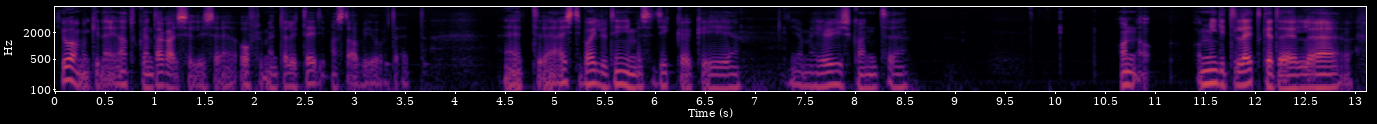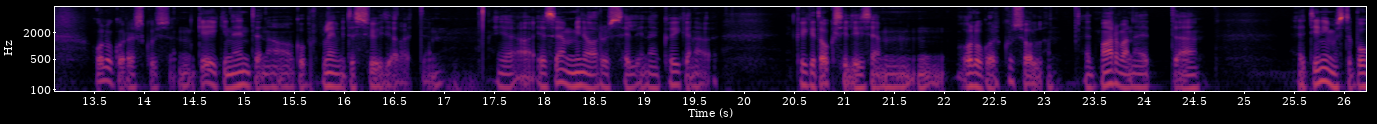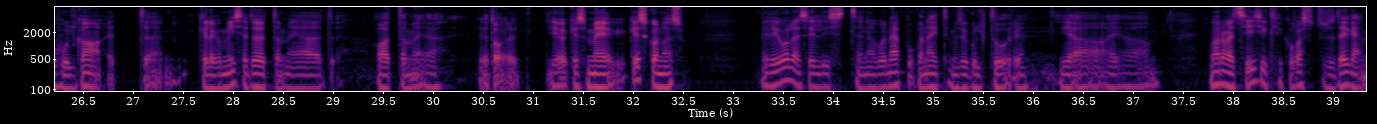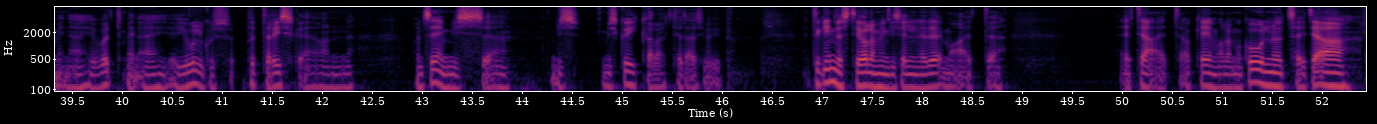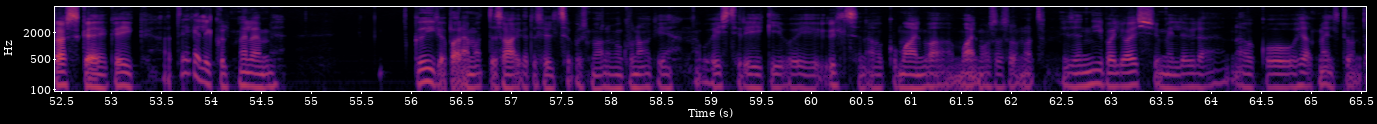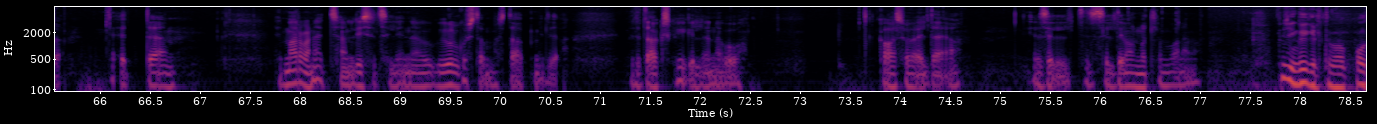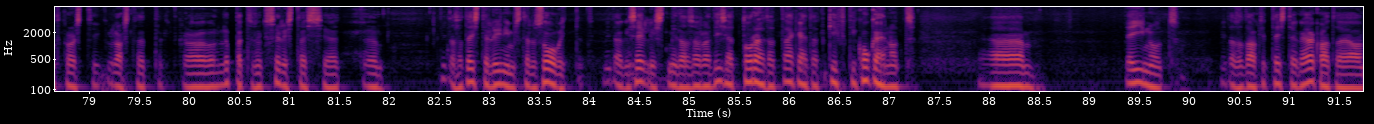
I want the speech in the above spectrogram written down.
jõuamegi natukene tagasi sellise ohvrimentaliteedi mastaabi juurde, et et hästi paljud inimesed ikkagi ja meie ühiskond on, on mingitel hetkedel olukorras, kus on keegi nende nagu probleemides süüdi alati. ja, ja see on minu arust selline kõige, kõige toksilisem olukord, kus olla. et ma arvan, et, et inimeste puhul ka, et kellega me ise töötame ja vaatame ja, ja to-, ja kes on meie keskkonnas, meil ei ole sellist nagu näpuga näitamise kultuuri ja, ja ma arvan, et see isikliku vastutuse tegemine ja võtmine ja julgus võtta riske on, on see, mis, mis, mis kõike alati edasi viib. et ta kindlasti ei ole mingi selline teema, et et jaa, et okei okay,, me oleme kuulnud, sa ei tea, raske, kõik, aga tegelikult me oleme kõige paremates aegades üldse, kus me oleme kunagi nagu Eesti riigi või üldse nagu maailma, maailma osas olnud. ja see on nii palju asju, mille üle nagu head meelt tunda. et, et ma arvan, et see on lihtsalt selline nagu julgustav mastaap, mida, mida tahaks kõigile nagu kaasa öelda ja, ja sel, sel teemal mõtlema panema. küsin kõigilt oma podcasti külastajatelt ka lõpetuseks sellist asja, et mida sa teistele inimestele soovitad, midagi sellist, mida sa oled ise toredat, ägedat, kihvti kogenud äh,, teinud, mida sa tahaksid teistega jagada ja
